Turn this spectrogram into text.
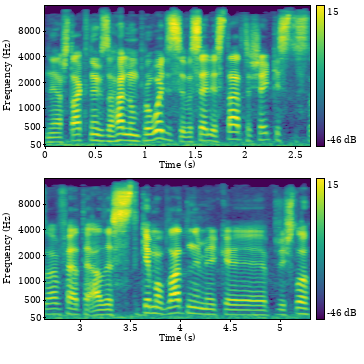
не аж так в в загальному проводяться веселі старти, ще якісь стафети, але з таким обладнанням, яке прийшло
